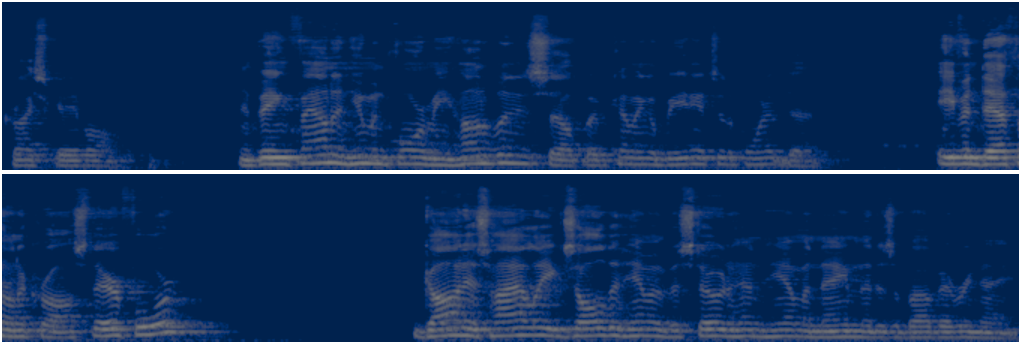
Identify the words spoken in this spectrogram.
Christ gave all. And being found in human form, he humbled himself by becoming obedient to the point of death, even death on a cross. Therefore, God has highly exalted him and bestowed on him a name that is above every name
